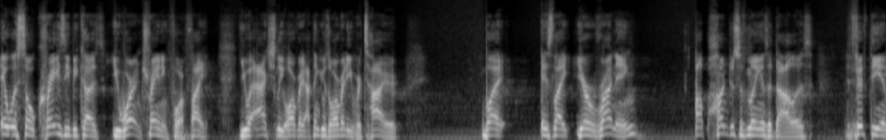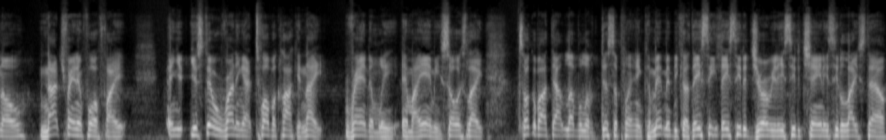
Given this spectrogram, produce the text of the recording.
it was so crazy because you weren't training for a fight. You were actually already, I think you was already retired, but it's like you're running up hundreds of millions of dollars, 50 and 0, not training for a fight, and you- you're still running at 12 o'clock at night randomly in Miami. So it's like talk about that level of discipline and commitment because they see they see the jewelry, they see the chain, they see the lifestyle,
